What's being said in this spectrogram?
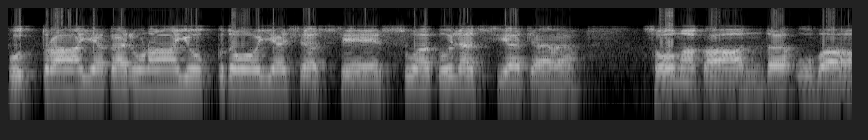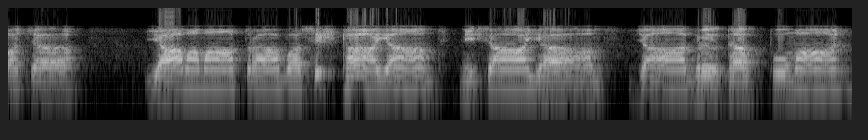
पुत्राय करुणायुक्तो यशस्ये स्वकुलस्य च। सोमकान्त उवाच याममात्रावसिष्ठायां निशायां जागृतः पुमान्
